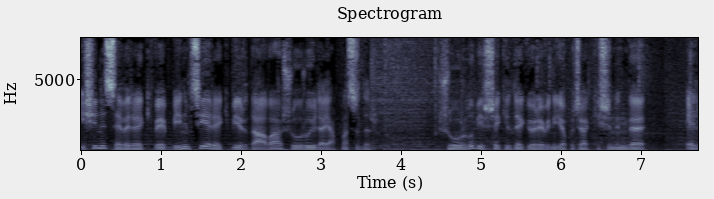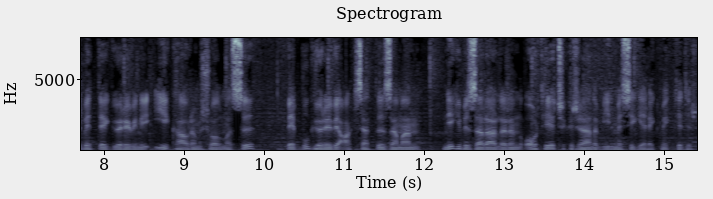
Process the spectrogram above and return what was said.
işini severek ve benimseyerek bir dava şuuruyla yapmasıdır. Şuurlu bir şekilde görevini yapacak kişinin de elbette görevini iyi kavramış olması ve bu görevi aksattığı zaman ne gibi zararların ortaya çıkacağını bilmesi gerekmektedir.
